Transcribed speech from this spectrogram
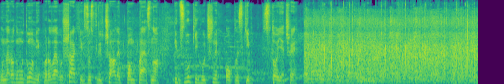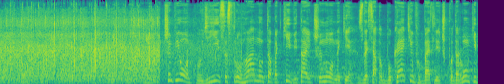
у народному домі королеву шахів зустрічали помпезно під звуки гучних оплесків, стоячи. Чемпіонку, її сестру Ганну та батьків вітають чиновники з десяток букетів, безліч подарунків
